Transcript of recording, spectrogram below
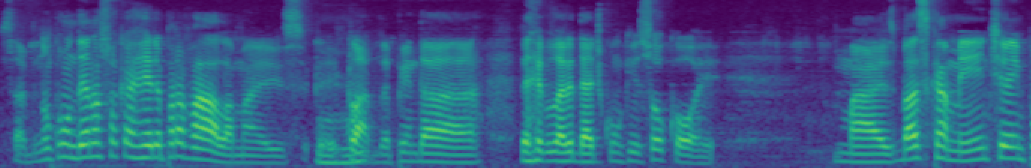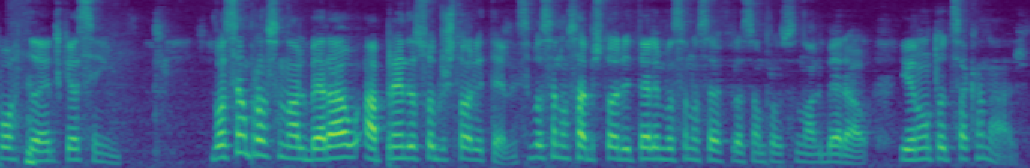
Sabe? Não condena a sua carreira para vala, mas, uhum. claro, depende da, da regularidade com que isso ocorre. Mas, basicamente, é importante que, assim, você é um profissional liberal, aprenda sobre storytelling. Se você não sabe storytelling, você não serve para ser um profissional liberal. E eu não estou de sacanagem.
